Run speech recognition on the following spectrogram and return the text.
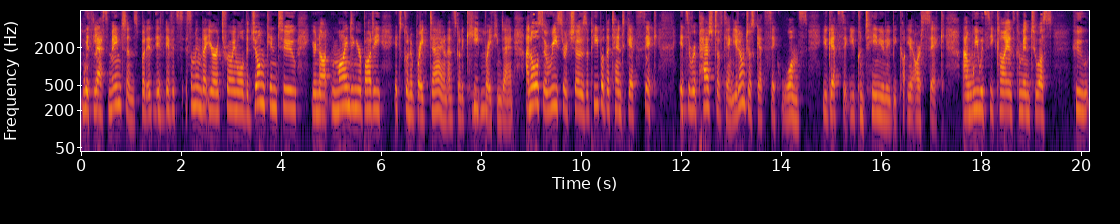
with less maintenance. But it, if, mm-hmm. if it's something that you're throwing all the junk into, you're not minding your body, it's going to break down and it's going to keep breaking down. And also research shows that people that tend to get sick, it's a repetitive thing. You don't just get sick once. You get sick, you continually beco- you are sick. And we would see clients come into us who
